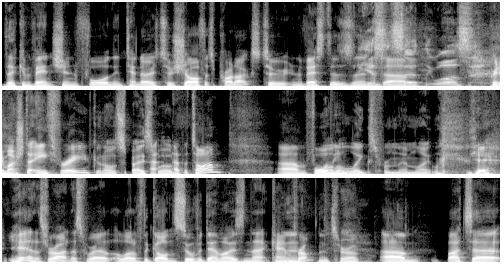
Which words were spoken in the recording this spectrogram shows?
the convention for Nintendo to show off its products to investors and um, certainly was. pretty much the E3 Good old Space World. at the time. Um, a for lot the, of leaks from them lately. yeah, yeah, that's right. That's where a lot of the gold and silver demos and that came Yeah, from. That's right. Um, but uh,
